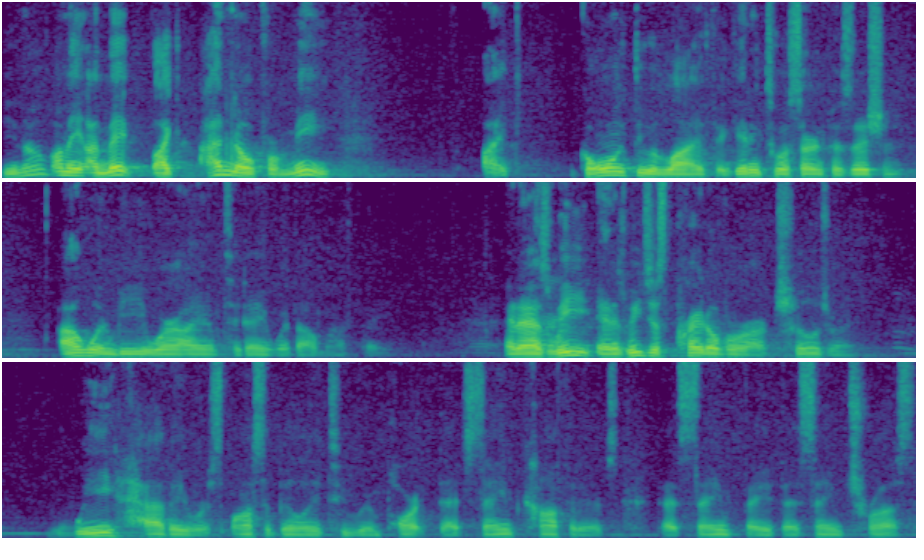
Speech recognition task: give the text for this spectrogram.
You know, I mean, I may like I know for me, like going through life and getting to a certain position, I wouldn't be where I am today without my faith. And as we and as we just prayed over our children, we have a responsibility to impart that same confidence, that same faith, that same trust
